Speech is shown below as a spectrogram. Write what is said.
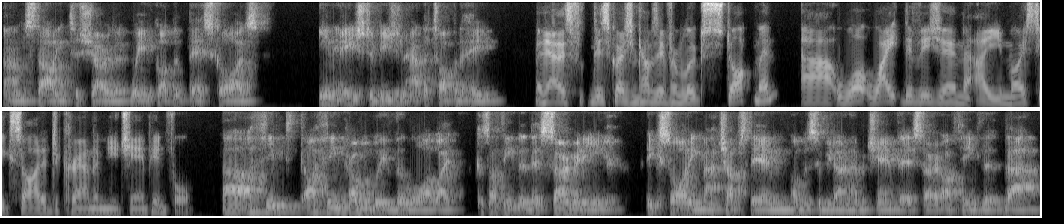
um, starting to show that we've got the best guys in each division at the top of the heap. And now this this question comes in from Luke Stockman. Uh, what weight division are you most excited to crown a new champion for? Uh, I think I think probably the lightweight because I think that there's so many exciting matchups there. And obviously, we don't have a champ there, so I think that that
